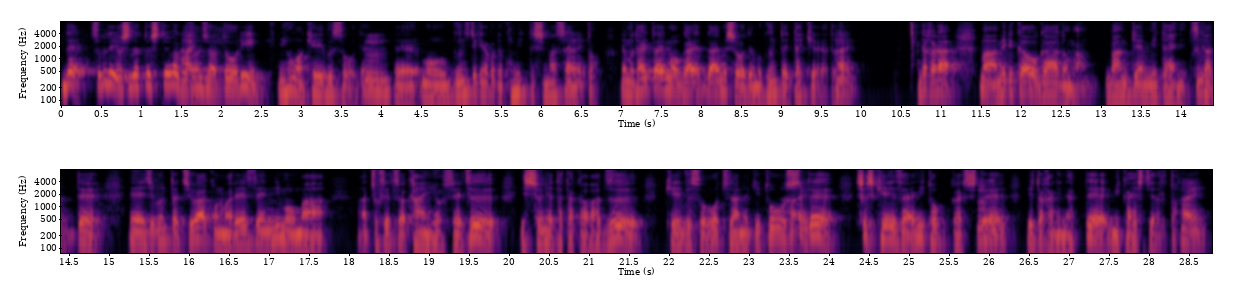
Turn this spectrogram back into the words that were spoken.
で、それで吉田としてはご存知の通り、はい、日本は軽武装で、うん、えー、もう軍事的なことにコミットしませんと。はい、でも大体もう外外務省でも軍隊大嫌いだったと。はい。だから、まあ、アメリカをガードマン、番犬みたいに使って、うん、えー、自分たちはこのまあ冷戦にもまあ、直接は関与せず、一緒には戦わず、軽武装を貫き通して、はい、しかし経済に特化して、豊かになって見返してやると。はい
